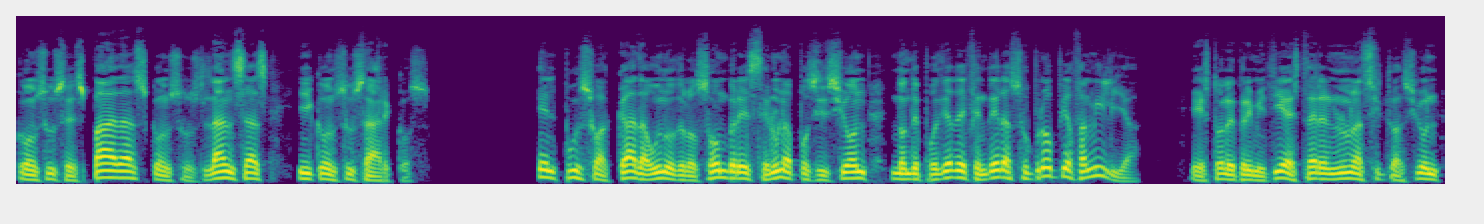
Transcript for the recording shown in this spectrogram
con sus espadas, con sus lanzas y con sus arcos. Él puso a cada uno de los hombres en una posición donde podía defender a su propia familia. Esto le permitía estar en una situación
